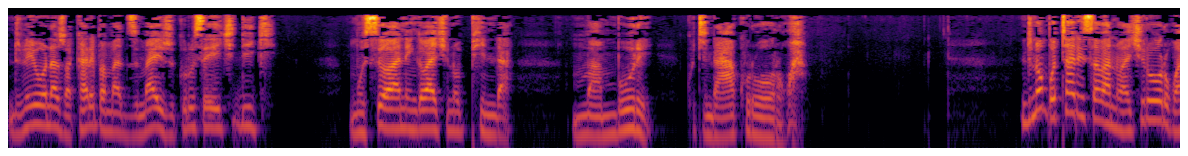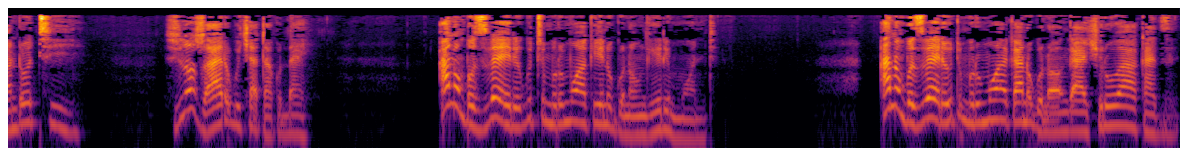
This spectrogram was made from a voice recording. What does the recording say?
ndinoiona zvakare pamadzimai zvikuru sei echidiki musi wavanenge vachinopinda mumambure kuti ndaakuroorwa. Ndinombotarisa vanhu vachiroorwa ndoti zvino zvaari kuchata kudai? Anomboziva here kuti murume wake inogona kunge iri mhondi? Anomboziva here kuti murume wake anogona kunge achirova akadzi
